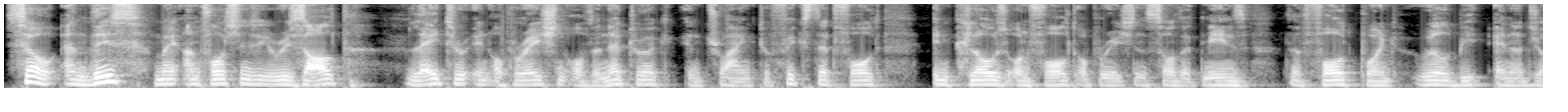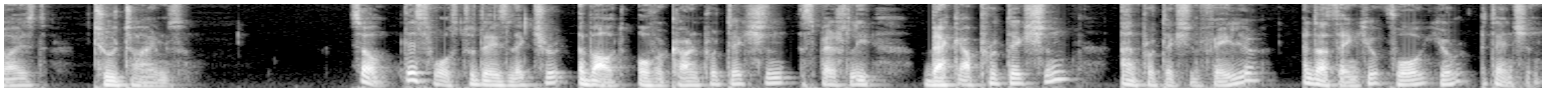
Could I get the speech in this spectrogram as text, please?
So, and this may unfortunately result later in operation of the network in trying to fix that fault in close on fault operations. So that means the fault point will be energized two times. So this was today's lecture about overcurrent protection, especially backup protection and protection failure. And I thank you for your attention.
